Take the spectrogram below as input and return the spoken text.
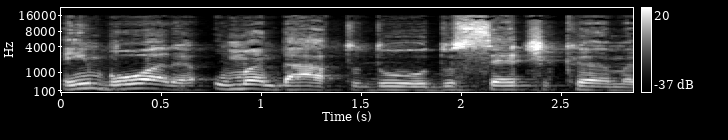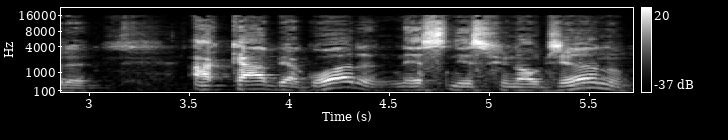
embora o mandato do, do Sete Câmara acabe agora, nesse, nesse final de ano,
